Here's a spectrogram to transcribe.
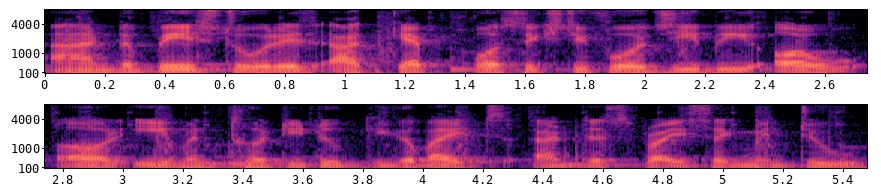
and the base storage are kept for 64 GB or, or even 32 gigabytes at this price segment too.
